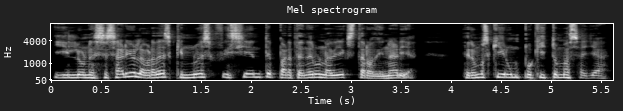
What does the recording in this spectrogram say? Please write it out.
y lo necesario la verdad es que no es suficiente para tener una vida extraordinaria, tenemos que ir un poquito más allá.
